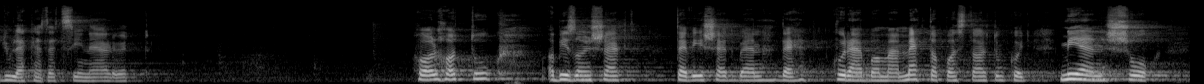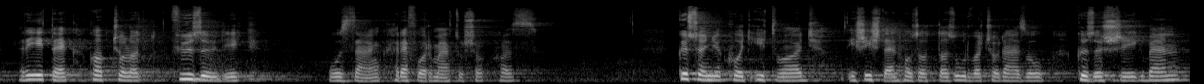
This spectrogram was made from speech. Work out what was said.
gyülekezet színe előtt. Hallhattuk a bizonyság tevésedben, de korábban már megtapasztaltuk, hogy milyen sok réteg kapcsolat fűződik hozzánk, reformátusokhoz. Köszönjük, hogy itt vagy, és Isten hozott az úrvacsorázó közösségben,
